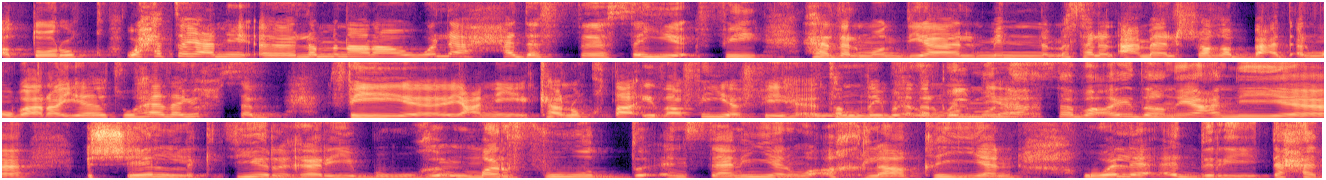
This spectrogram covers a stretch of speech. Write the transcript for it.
الطرق. وحتى يعني آه، لم نرى ولا حدث سيء في هذا المونديال من مثلا أعمال شغب بعد المباريات. وهذا يحسب في آه، يعني كنقطة إضافية في تنظيم هذا المونديال. بالمناسبه أيضا يعني آه، الشيء كثير غريب ومرفوض انسانيا واخلاقيا. ولا أدري تحت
